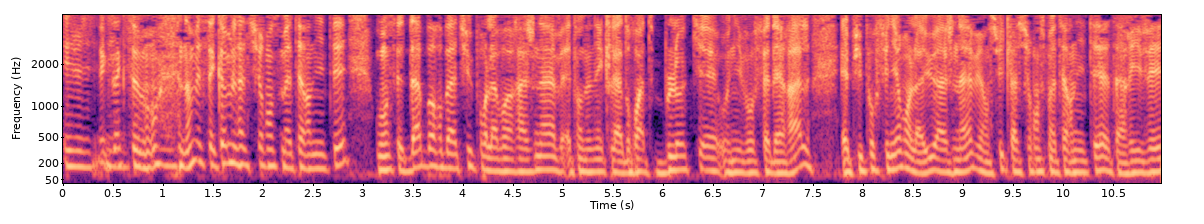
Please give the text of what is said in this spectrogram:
Exactement. Non, mais c'est comme l'assurance maternité où on s'est d'abord battu pour l'avoir à Genève, étant donné que la droite bloquait au niveau fédéral. Et puis pour finir, on l'a eu à Genève et ensuite l'assurance maternité est arrivée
